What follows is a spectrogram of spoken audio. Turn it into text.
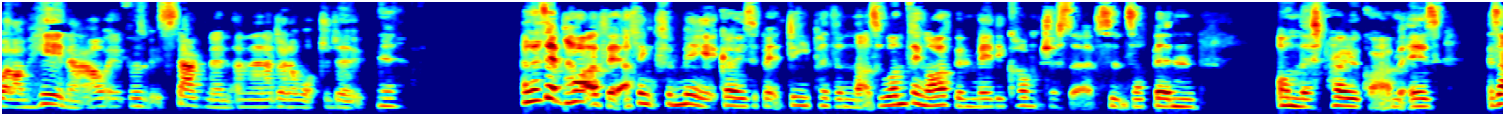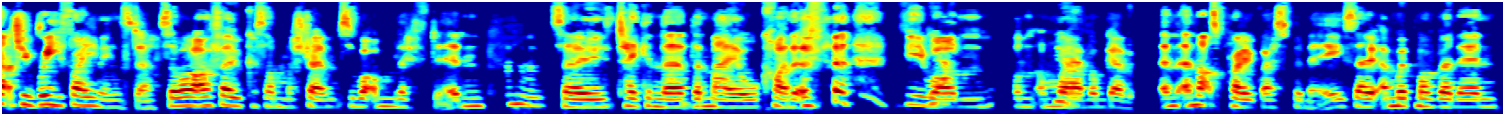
well, I'm here now, and it feels a bit stagnant, and then I don't know what to do. Yeah. And I think part of it, I think for me, it goes a bit deeper than that. So one thing I've been really conscious of since I've been on this program is is actually reframing stuff. So I focus on my strengths, so what I'm lifting. Mm-hmm. So taking the the male kind of view yeah. on on, on where. I'm going, and and that's progress for me. So and with my running,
